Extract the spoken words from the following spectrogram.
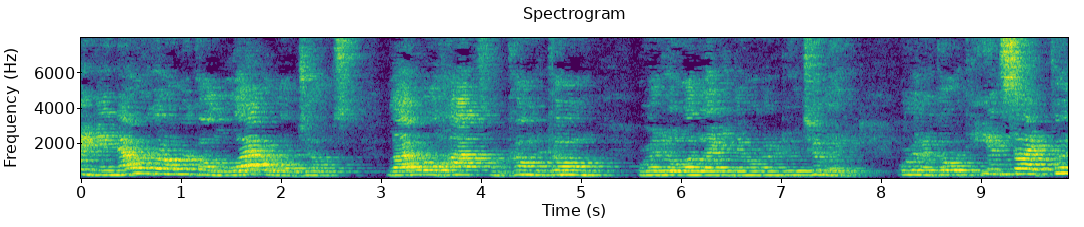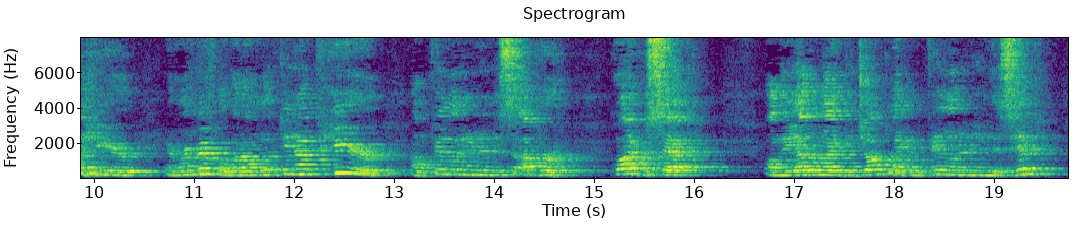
doing again. Now we're going to work on lateral jumps, lateral hops from cone to cone. We're going to do a one-legged, then we're going to do a two-legged. We're going to go with the inside foot here. And remember, when I'm lifting up here, I'm feeling it in this upper quadricep. On the other leg, the jump leg, I'm feeling it in this hip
